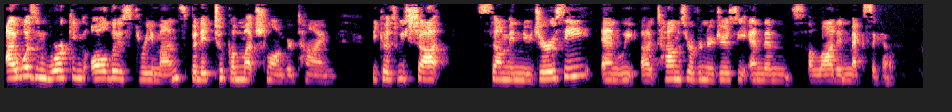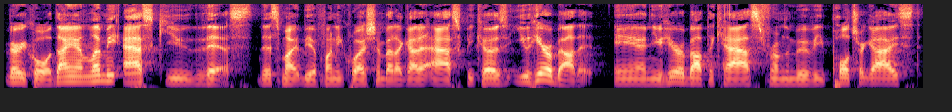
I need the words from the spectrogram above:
I wasn't working all those three months, but it took a much longer time because we shot some in New Jersey and we uh, Toms River, New Jersey, and then a lot in Mexico. Very cool. Diane, let me ask you this. This might be a funny question, but I got to ask because you hear about it and you hear about the cast from the movie Poltergeist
